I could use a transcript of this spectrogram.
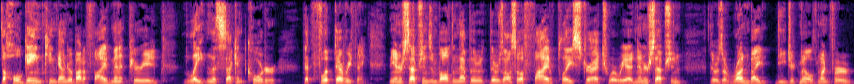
the whole game came down to about a 5 minute period late in the second quarter that flipped everything. The interceptions involved in that, but there was also a five play stretch where we had an interception. There was a run by Dedrick Mills, went for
